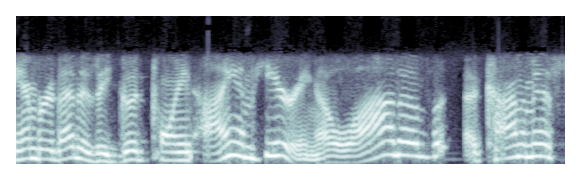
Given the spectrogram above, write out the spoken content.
Amber, that is a good point. I am hearing a lot of economists,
